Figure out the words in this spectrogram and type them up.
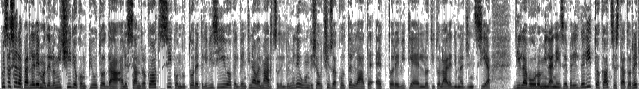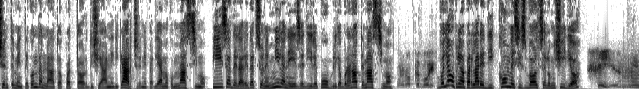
Questa sera parleremo dell'omicidio compiuto da Alessandro Cozzi, conduttore televisivo che il 29 marzo del 2011 ha ucciso a coltellate Ettore Vitiello, titolare di un'agenzia di lavoro milanese. Per il delitto Cozzi è stato recentemente condannato a 14 anni di carcere. Ne parliamo con Massimo Pisa della redazione milanese di Repubblica. Buonanotte Massimo. Buonanotte a voi. Vogliamo prima parlare di come si svolse l'omicidio? Sì, mm,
